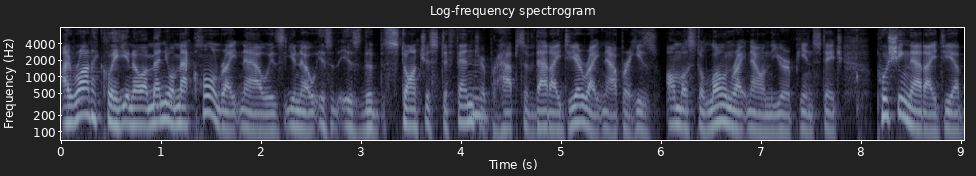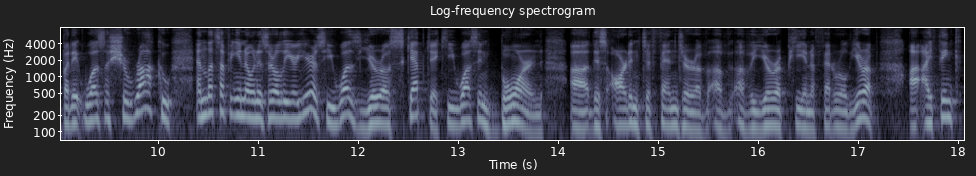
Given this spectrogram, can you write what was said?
ironically, you know, Emmanuel Macron right now is, you know, is is the staunchest defender, mm. perhaps, of that idea right now. But he's almost alone right now on the European stage, pushing that idea. But it was a Chirac who, and let's have you know, in his earlier years, he was Eurosceptic. He wasn't born uh, this ardent defender of, of, of a Europe European, a federal Europe. I think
